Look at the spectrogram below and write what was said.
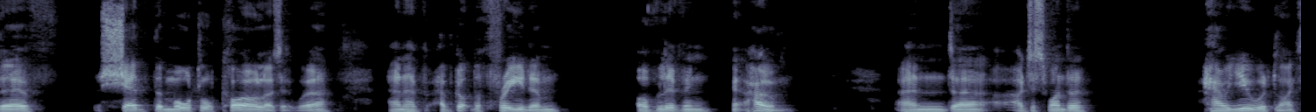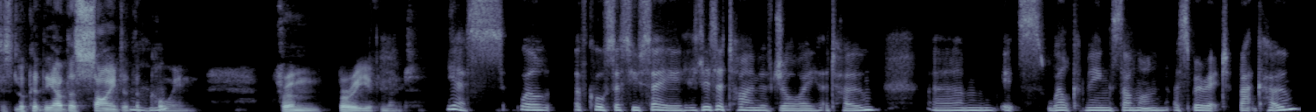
they've shed the mortal coil, as it were, and have, have got the freedom of living at home. And uh, I just wonder how you would like to look at the other side of the mm-hmm. coin from bereavement. Yes. Well, of course, as you say, it is a time of joy at home. Um, it's welcoming someone, a spirit, back home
